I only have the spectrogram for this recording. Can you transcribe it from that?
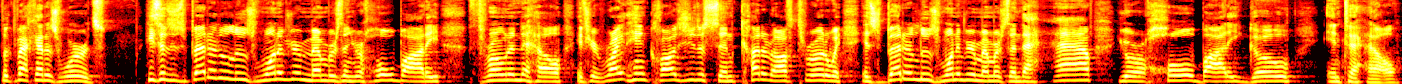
Look back at his words. He says it's better to lose one of your members than your whole body thrown into hell. If your right hand causes you to sin, cut it off, throw it away. It's better to lose one of your members than to have your whole body go into hell.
